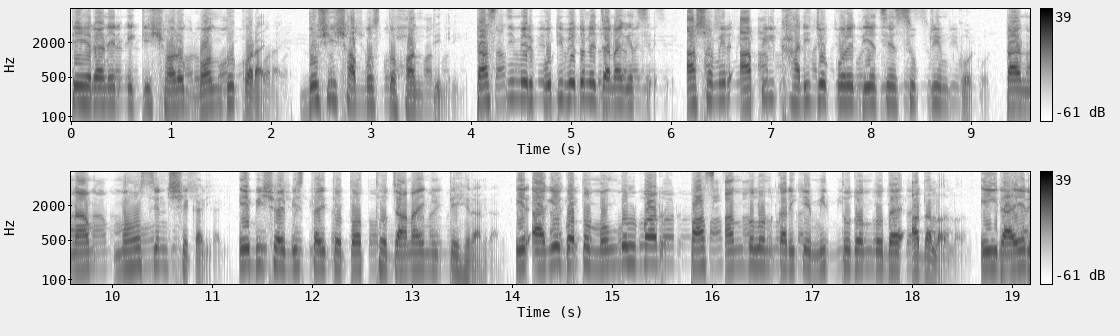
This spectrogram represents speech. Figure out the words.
তেহরানের একটি সড়ক বন্ধ করায় দোষী সাব্যস্ত হন তিনি। তাসনিমের প্রতিবেদনে জানা গেছে, আসামির আপিল খারিজও করে দিয়েছে সুপ্রিম কোর্ট। তার নাম মহসিন শেকারি। এ বিষয়ে বিস্তারিত তথ্য জানায়নি তেহরান। এর আগে গত মঙ্গলবার পাঁচ আন্দোলনকারীকে মৃত্যুদণ্ড দেয় আদালত। এই রায়ের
